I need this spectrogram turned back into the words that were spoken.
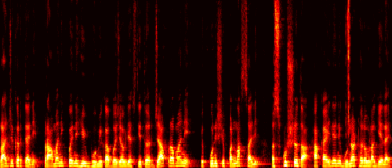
राज्यकर्त्याने प्रामाणिकपणे ही भूमिका बजावली असती तर ज्याप्रमाणे एकोणीसशे पन्नास साली अस्पृश्यता हा कायद्याने गुन्हा ठरवला गेलाय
